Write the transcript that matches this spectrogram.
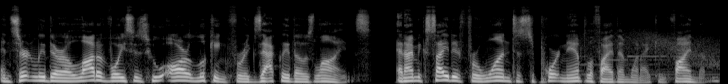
and certainly there are a lot of voices who are looking for exactly those lines. And I'm excited for one to support and amplify them when I can find them.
